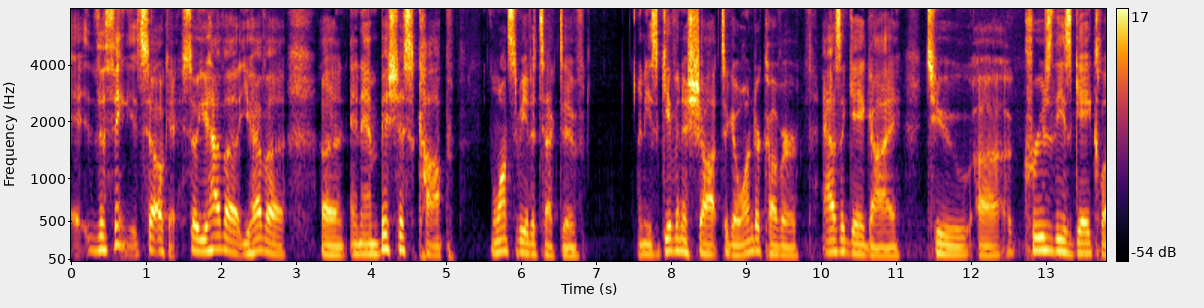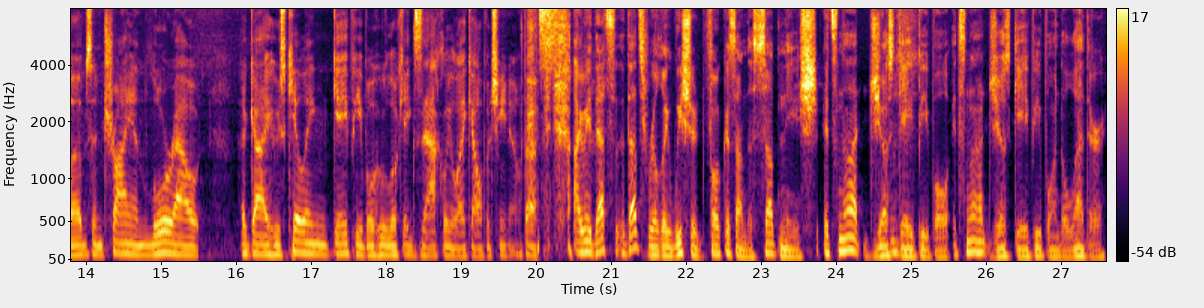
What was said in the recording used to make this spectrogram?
uh, the thing. So okay, so you have a you have a an, an ambitious cop who wants to be a detective, and he's given a shot to go undercover as a gay guy to uh, cruise these gay clubs and try and lure out a guy who's killing gay people who look exactly like Al Pacino. That's I mean, that's that's really we should focus on the sub niche. It's not just gay people. It's not just gay people into leather.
